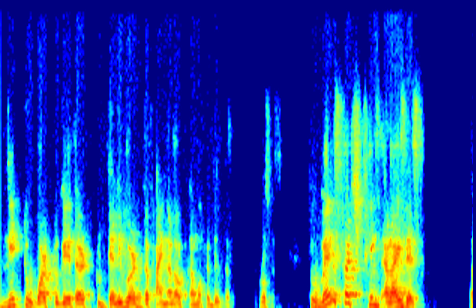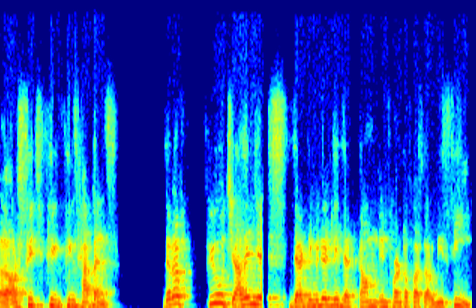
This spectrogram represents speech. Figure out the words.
need to work together to deliver the final outcome of a business process so when such things arises uh, or such th- things happens there are few challenges that immediately that come in front of us or we see.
